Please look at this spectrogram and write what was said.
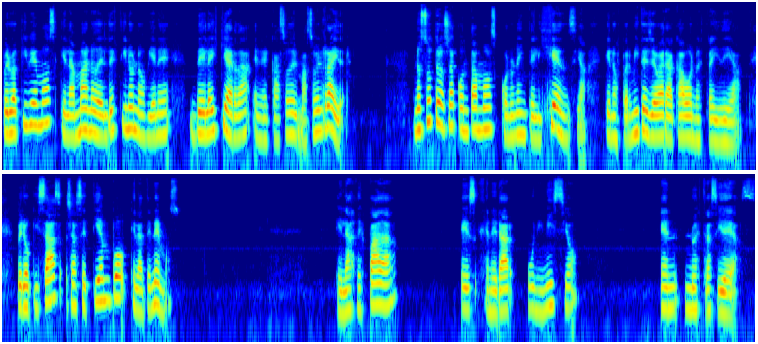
Pero aquí vemos que la mano del destino nos viene de la izquierda en el caso del mazo del Rider. Nosotros ya contamos con una inteligencia que nos permite llevar a cabo nuestra idea, pero quizás ya hace tiempo que la tenemos. El as de espada es generar un inicio en nuestras ideas.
